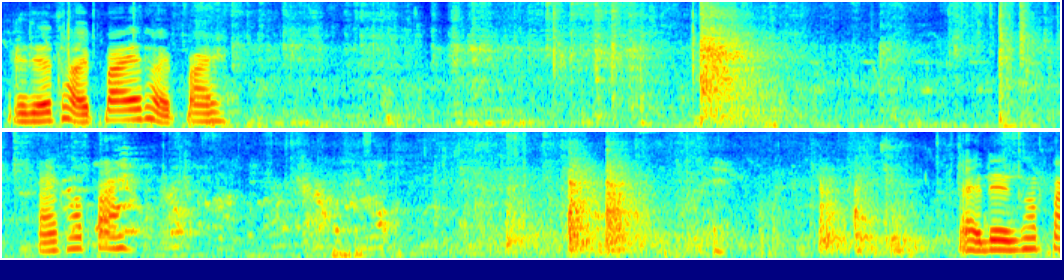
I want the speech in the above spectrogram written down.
เดี๋ยวเดี๋ยวถอยไปถอยไป ไปเข้าไป ไปเดินเข้าไป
